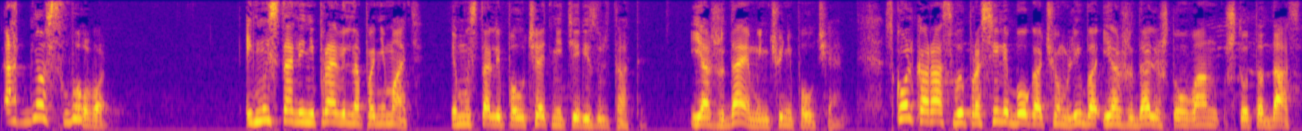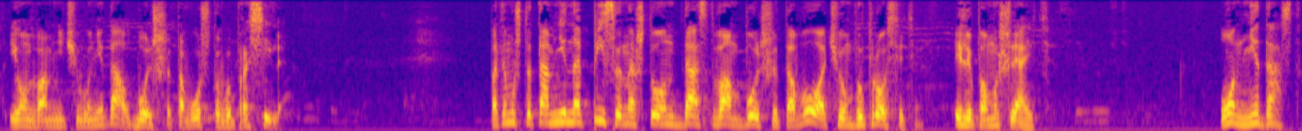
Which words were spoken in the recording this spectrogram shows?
одно слово, и мы стали неправильно понимать, и мы стали получать не те результаты и ожидаем, и ничего не получаем. Сколько раз вы просили Бога о чем-либо и ожидали, что Он вам что-то даст, и Он вам ничего не дал, больше того, что вы просили? Потому что там не написано, что Он даст вам больше того, о чем вы просите или помышляете. Он не даст.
